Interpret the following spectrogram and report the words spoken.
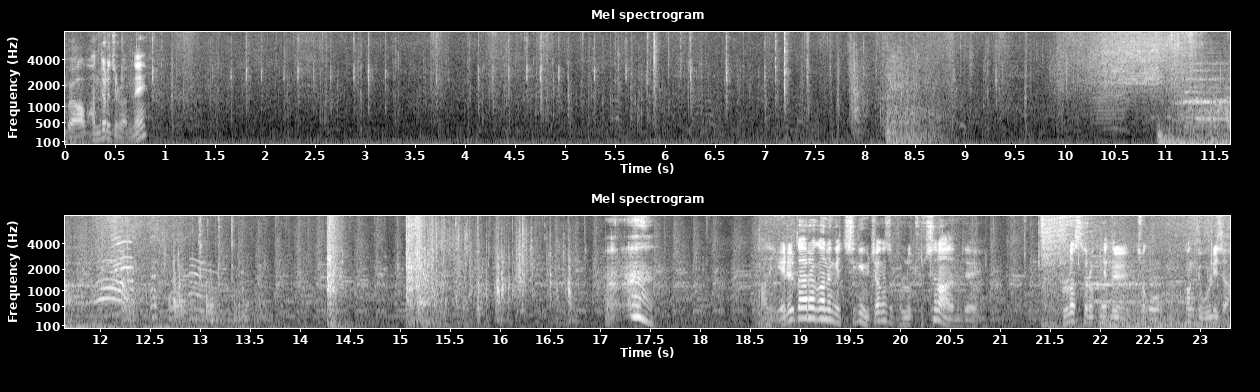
뭐야 반대로 질렀네? 얘를 따라가는 게 지금 입장에서 별로 좋진 않은데. 블라스로 애들 저거 관계 올리자.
